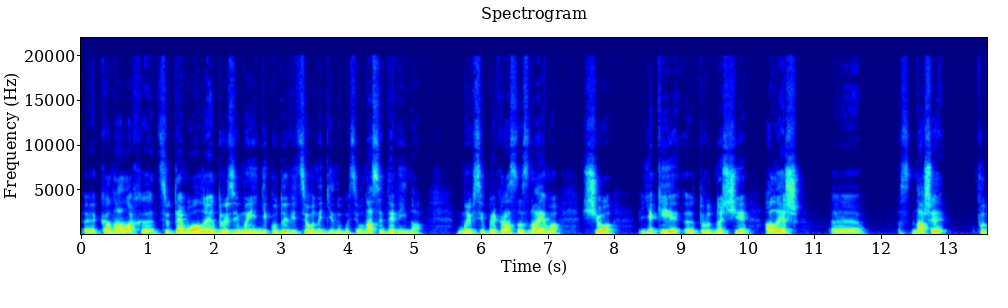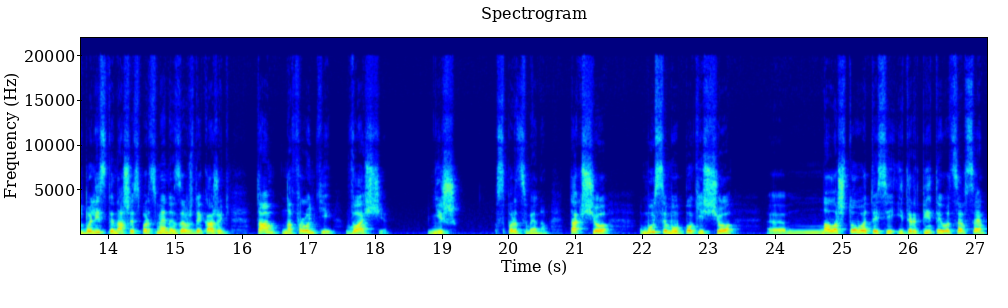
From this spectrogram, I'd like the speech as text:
е, каналах е, цю тему, але, друзі, ми нікуди від цього не дінемося. У нас іде війна. Ми всі прекрасно знаємо, що які е, труднощі, але ж е, наші футболісти, наші спортсмени завжди кажуть, там на фронті важче, ніж спортсменам. Так що мусимо поки що е, налаштовуватися і терпіти оце все.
